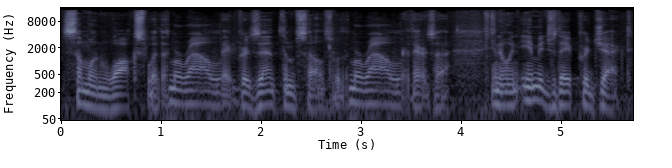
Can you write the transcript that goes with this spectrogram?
Someone walks with a morale, they present themselves with a morale. There's a, you know, an image they project.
